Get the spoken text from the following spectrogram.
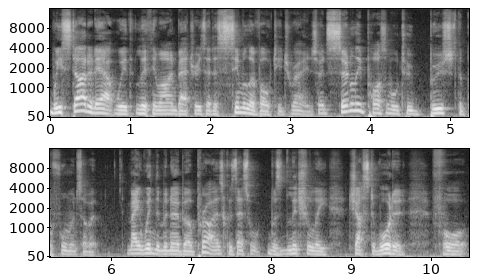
we started out with lithium ion batteries at a similar voltage range, so it's certainly possible to boost the performance of it. May win them a Nobel Prize because that's what was literally just awarded for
